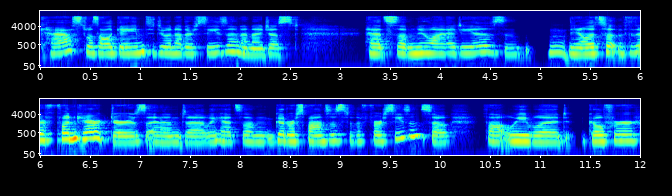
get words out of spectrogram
cast was all game to do another season, and I just had some new ideas and hmm. you know it's they're fun characters and uh, we had some good responses to the first season so thought we would go for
